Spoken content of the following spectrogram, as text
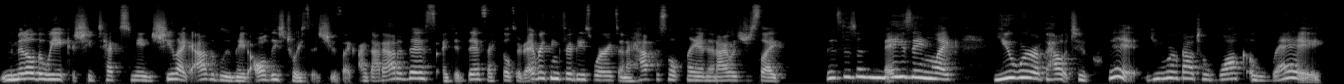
the middle of the week she texted me and she like out of the blue made all these choices. She was like i got out of this i did this i filtered everything through these words and i have this whole plan. And i was just like this is amazing. Like you were about to quit, you were about to walk away.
